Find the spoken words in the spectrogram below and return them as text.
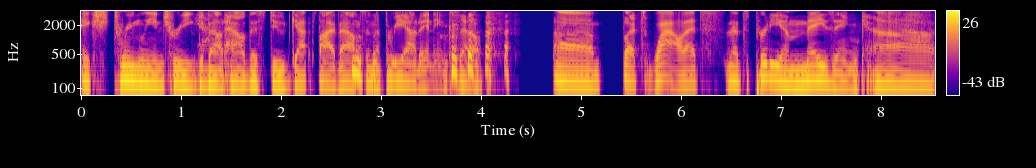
extremely intrigued Yeah. about how this dude got five outs in a three out inning. So, um, but wow, that's that's pretty amazing. Uh,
